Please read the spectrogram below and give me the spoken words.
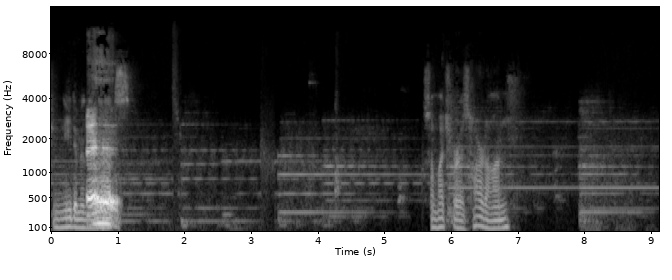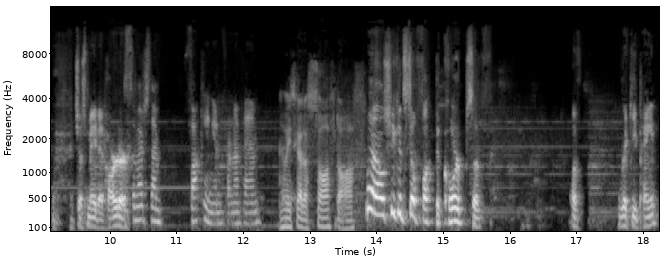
She need him in the Ugh. So much for his heart on. It just made it harder. So much them fucking in front of him. Now he's got a soft off. Well, she could still fuck the corpse of of Ricky Paint.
